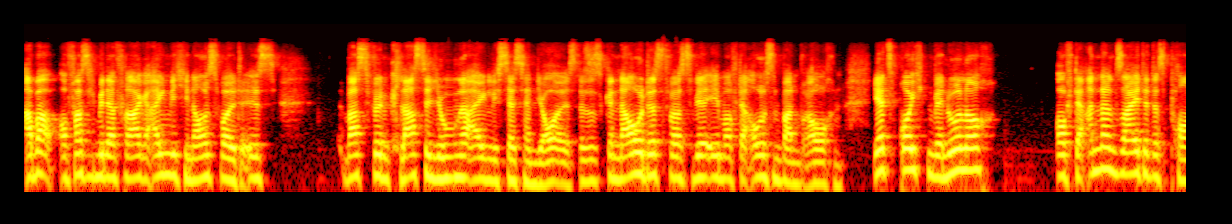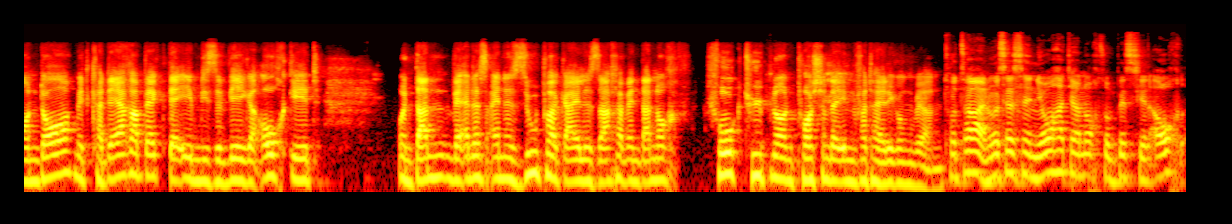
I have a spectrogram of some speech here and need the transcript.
Aber auf was ich mit der Frage eigentlich hinaus wollte, ist, was für ein klasse Junge eigentlich Sessegnon ist. Das ist genau das, was wir eben auf der Außenbahn brauchen. Jetzt bräuchten wir nur noch auf der anderen Seite das Pendant mit Kaderabek, der eben diese Wege auch geht. Und dann wäre das eine super geile Sache, wenn dann noch Vogt, Hübner und Posch in der Innenverteidigung wären. Total. Nur Senior hat ja noch so ein bisschen auch,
